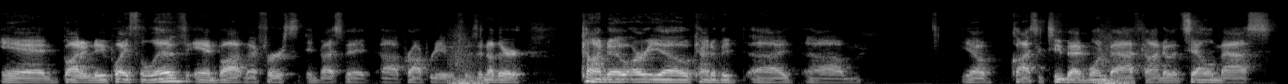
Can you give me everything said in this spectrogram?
and bought a new place to live and bought my first investment uh, property, which was another condo REO, kind of a uh, um, you know classic two bed, one bath condo in Salem, Mass.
